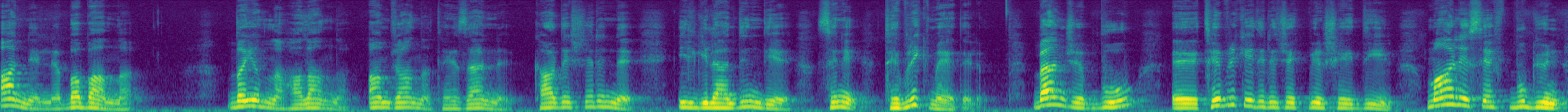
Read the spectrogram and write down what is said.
annenle, babanla, dayınla, halanla, amcanla, teyzenle, kardeşlerinle ilgilendin diye seni tebrik mi edelim? Bence bu e, tebrik edilecek bir şey değil. Maalesef bugün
